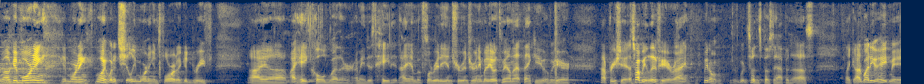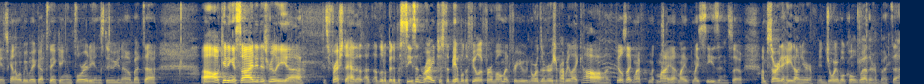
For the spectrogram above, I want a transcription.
Well, good morning. Good morning. Boy, what a chilly morning in Florida. Good grief. I, uh, I hate cold weather. I mean, just hate it. I am a Floridian true and true. Anybody with me on that? Thank you over here. I appreciate it. That's why we live here, right? We don't, this wasn't supposed to happen to us. Like, God, why do you hate me? It's kind of what we wake up thinking, and Floridians do, you know. But uh, uh, all kidding aside, it is really uh, it's fresh to have a, a, little bit of a season, right? Just to be able to feel it for a moment. For you Northerners, you're probably like, oh, it feels like my my uh, my, my season. So I'm sorry to hate on your enjoyable cold weather, but. Uh,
